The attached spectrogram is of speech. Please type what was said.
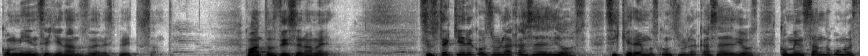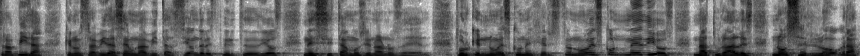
comience llenándose del Espíritu Santo. ¿Cuántos dicen amén? Si usted quiere construir la casa de Dios, si queremos construir la casa de Dios, comenzando con nuestra vida, que nuestra vida sea una habitación del Espíritu de Dios, necesitamos llenarnos de Él. Porque no es con ejército, no es con medios naturales, no se logra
